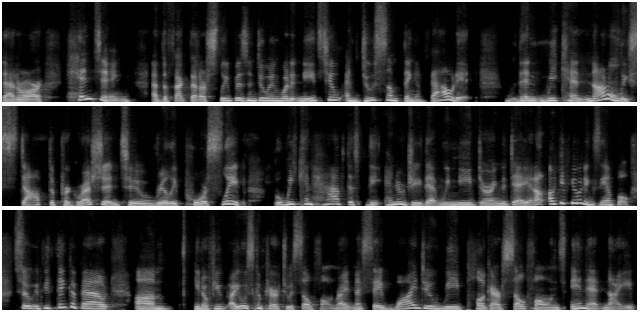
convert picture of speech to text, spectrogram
that are hinting at the fact that our sleep isn't doing what it needs to and do something about it, then we can not only stop the progression to really poor sleep, but we can have this the energy that we need during the day. And I'll, I'll give you an example. So if you think about um, you know, if you, I always compare it to a cell phone, right? And I say, why do we plug our cell phones in at night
